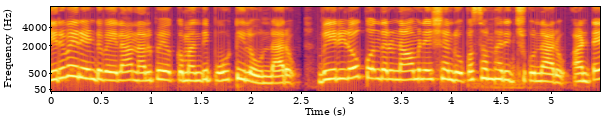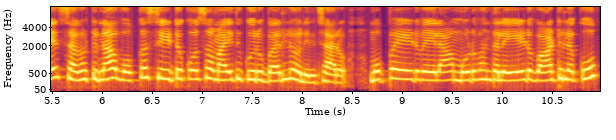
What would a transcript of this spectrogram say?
ఇరవై రెండు వేల నలభై ఒక్క మంది పోటీలో ఉన్నారు. వీరిలో కొందరు నామినేషన్లు ఉపసంహరించుకున్నారు. అంటే సగటున ఒక్క సీటు కోసం ఐదుగురు బరిలో నిలిచారు. ముప్పై ఏడు వేల మూడు వందల ఏడు వార్డులకు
